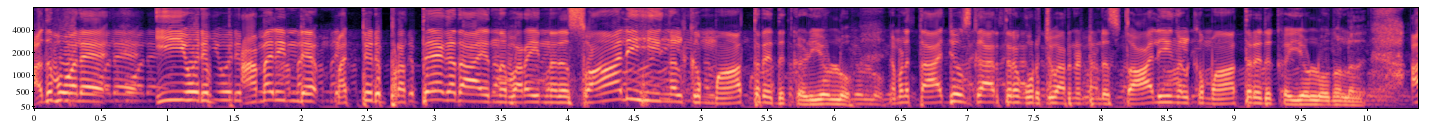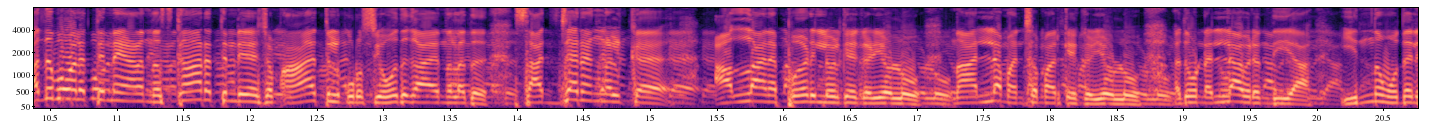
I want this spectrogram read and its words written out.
അതുപോലെ ഈ ഒരു അമലിന്റെ മറ്റൊരു പ്രത്യേകത എന്ന് പറയുന്നത് സ്വാലിഹീങ്ങൾക്ക് മാത്രമേ ഇത് കഴിയുള്ളൂ. നമ്മൾ താജ് നിസ്കാരത്തിനെ കുറിച്ച് പറഞ്ഞിട്ടുണ്ട്. സ്വാലിഹീങ്ങൾക്ക് മാത്രമേ ഇത് കഴിയുള്ളൂ എന്നുള്ളത്. അതുപോലെ തന്നെയാണ് നിസ്കാരത്തിന്റെ ശേഷം ആയത്തിൽ കുറിച്ച് ഓതുക എന്നുള്ളത് സജ്ജനങ്ങൾക്ക് അള്ളാനെ പേടില്ലവർക്കേ കഴിയുള്ളൂ. നല്ല മനുഷ്യന്മാർക്കേ കഴിയുള്ളൂ. അതുകൊണ്ട് എല്ലാവരും എന്ത് ചെയ്യുക ഇന്ന് മുതൽ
